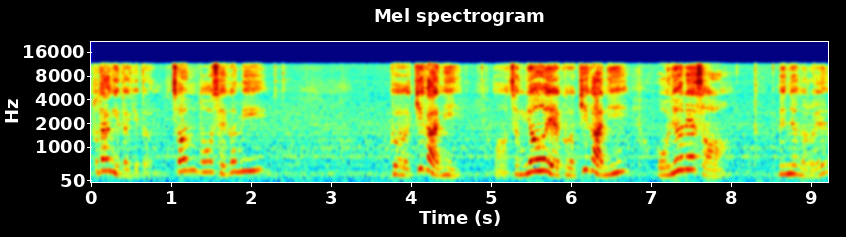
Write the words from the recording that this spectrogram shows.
부당이득이든 전부 세금이 그 기간이 어, 정려의 그 기간이 5년에서 몇 년으로요?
